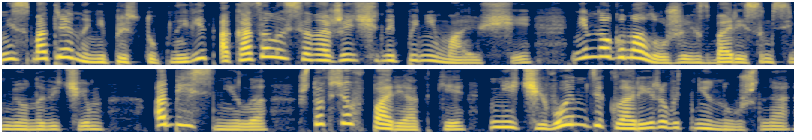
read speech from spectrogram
Несмотря на неприступный вид, оказалась она женщиной понимающей, немного моложе их с Борисом Семеновичем, объяснила, что все в порядке, ничего им декларировать не нужно,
